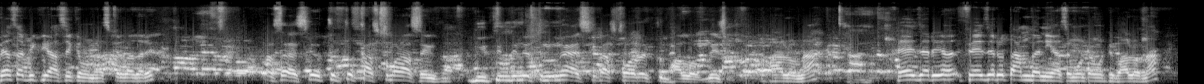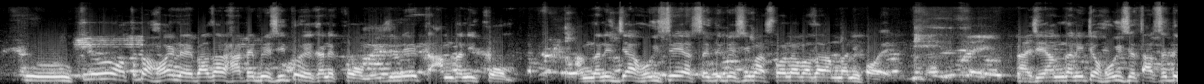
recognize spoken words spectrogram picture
বেচা বিক্রি আছে কেমন আজকের বাজারে? আচ্ছা আজকে একটু কাস্টমার আছে। দুই তিন দিনের তুলনায় আজকে কাস্টমার একটু ভালো বেশ। ভালো না? ফেজের ফেজেরও তো আমদানি আছে মোটামুটি ভালো না? কেউ অতটা হয় নাই বাজার হাটে বেশি তো এখানে কম। এই জন্য আমদানি কম। আমদানি যা হইছে আর সাথে বেশি মাছ পয়লা বাজার আমদানি হয়। যে আমদানিটা হইছে তার সাথে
